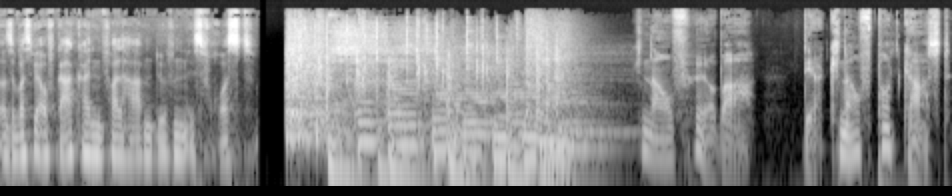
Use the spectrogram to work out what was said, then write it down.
Also was wir auf gar keinen Fall haben dürfen, ist Frost. Knauf hörbar. Der Knauf Podcast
